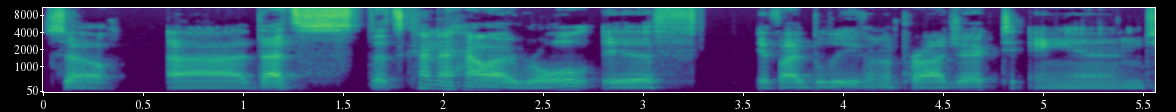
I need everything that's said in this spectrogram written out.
So uh, that's that's kind of how I roll. If if I believe in a project and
